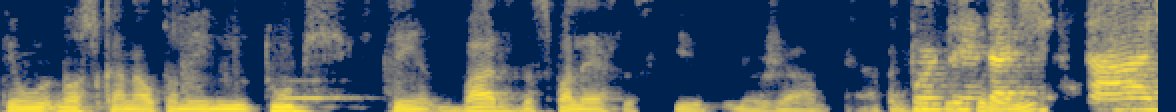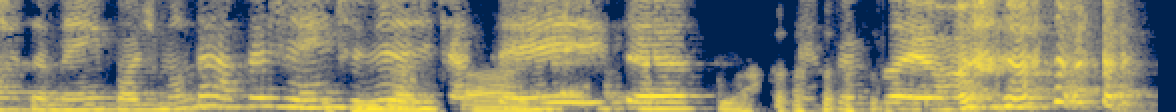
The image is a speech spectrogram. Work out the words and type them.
Tem o nosso canal também no YouTube, tem várias das palestras que eu já apresentei Oportunidade de estágio também, pode mandar para a gente, viu? A gente aceita, não tem problema.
